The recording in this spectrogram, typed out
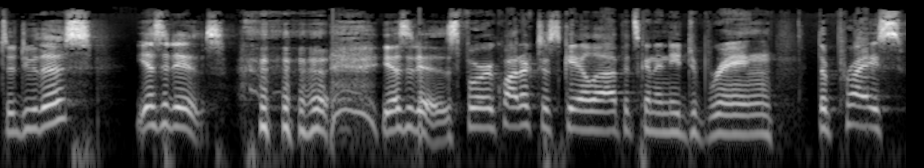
to do this? Yes, it is. yes, it is. For Equatic to scale up, it's going to need to bring the price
